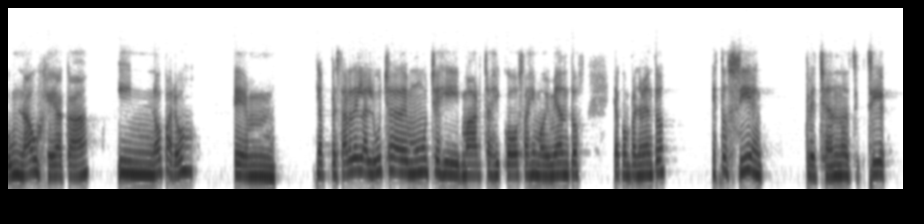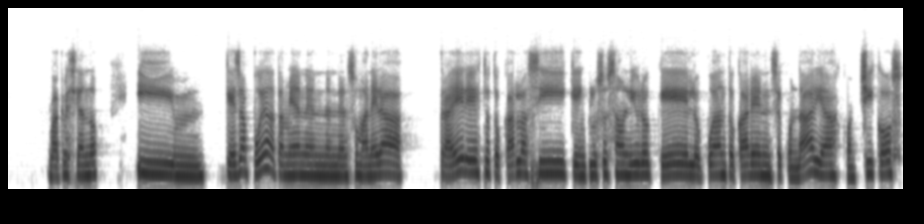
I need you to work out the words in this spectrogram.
un auge acá, y no paró. Em, y a pesar de la lucha de muchas y marchas y cosas y movimientos y acompañamiento, esto sigue creciendo, sigue, va creciendo. Y mm, que ella pueda también en, su manera traer esto, tocarlo así, que incluso sea un libro que lo puedan tocar en secundarias, con chicos.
